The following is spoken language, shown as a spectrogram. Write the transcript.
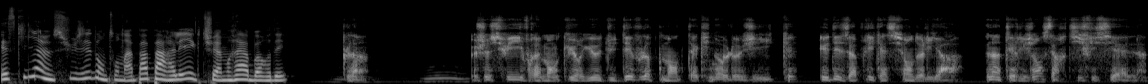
Est-ce qu'il y a un sujet dont on n'a pas parlé et que tu aimerais aborder? Plein. Je suis vraiment curieux du développement technologique des applications de l'IA, l'intelligence artificielle.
